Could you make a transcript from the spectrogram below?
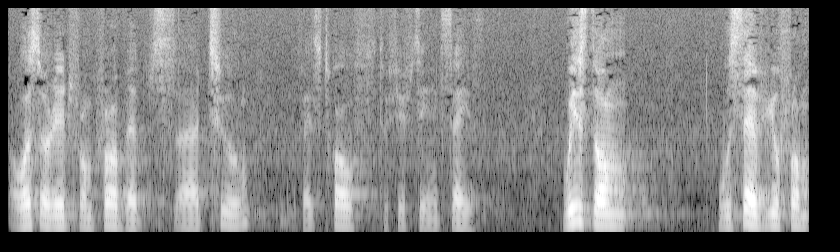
I also read from Proverbs uh, 2, verse 12 to 15. It says, Wisdom will save you from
